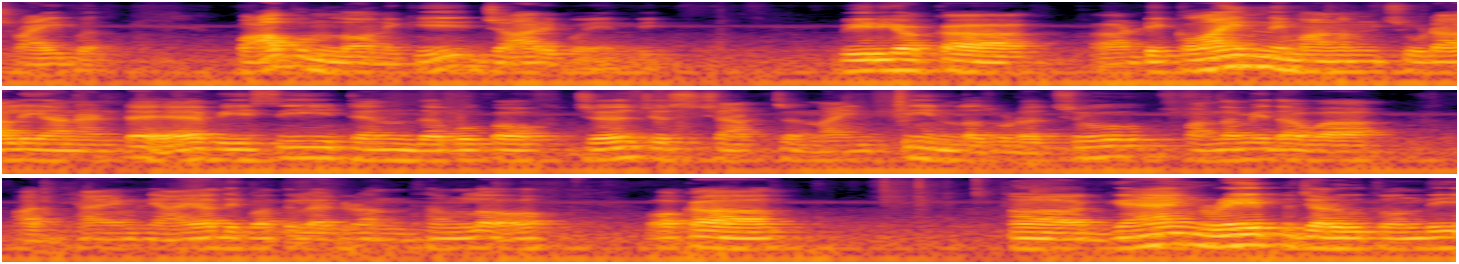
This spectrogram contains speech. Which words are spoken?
ట్రైబ్ పాపంలోనికి జారిపోయింది. వీరి యొక్క డిక్లైన్ని మనం చూడాలి అని అంటే BC ten the book of Judges chapter నైన్టీన్లో చూడొచ్చు. పంతొమ్మిదవ అధ్యాయం న్యాయాధిపతుల గ్రంథంలో ఒక గ్యాంగ్ రేప్ జరుగుతుంది.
